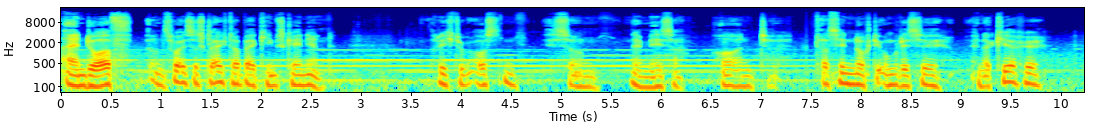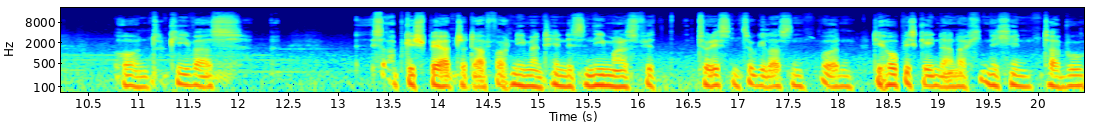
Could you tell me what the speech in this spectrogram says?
ein Dorf, und zwar ist es gleich da bei Keams Canyon. Richtung Osten ist so eine Mesa. Und Da sind noch die Umrisse einer Kirche und Kivas ist abgesperrt, da darf auch niemand hin, ist niemals für Touristen zugelassen worden. Die Hopis gehen da nicht hin, tabu.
